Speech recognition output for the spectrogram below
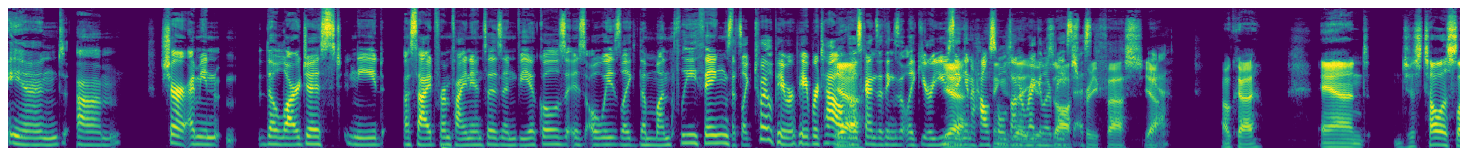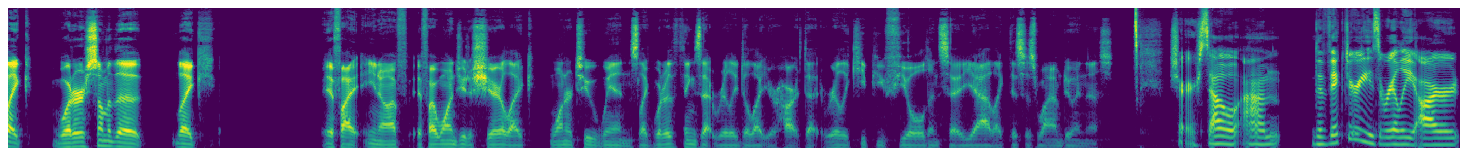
and um, sure. I mean. The largest need aside from finances and vehicles is always like the monthly things. It's like toilet paper, paper towel, Yeah. those kinds of things that like you're using Yeah, in a household things on a regular basis. pretty fast. Yeah. Okay. And just tell us like what are some of the like if I, you know, if if I wanted you to share like one or two wins, like what are the things that really delight your heart that really keep you fueled and say, yeah, like this is why I'm doing this. Sure. So um, the victories really are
